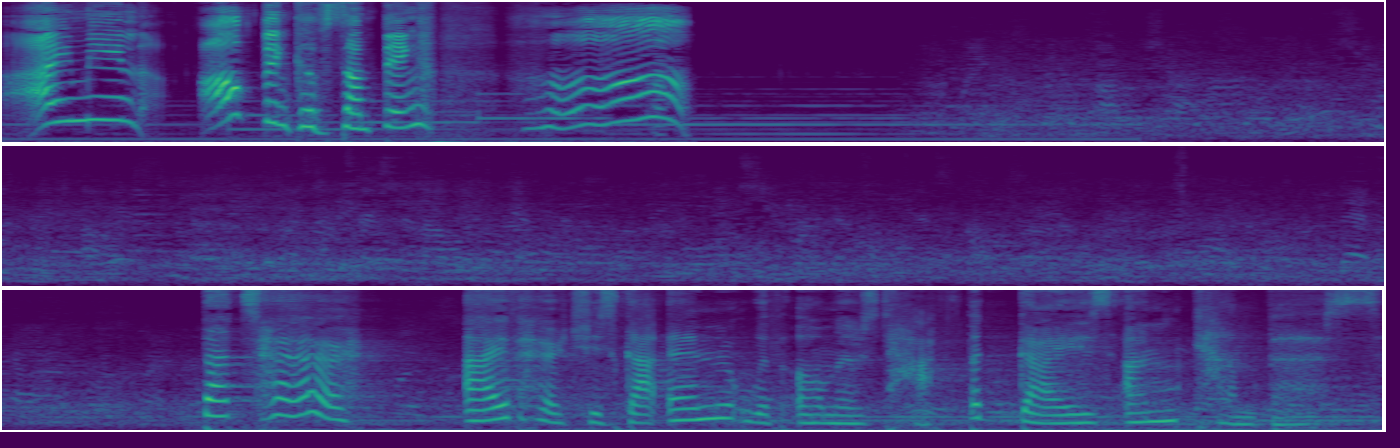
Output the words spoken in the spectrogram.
I mean, I'll think of something. Huh? That's her. I've heard she's gotten with almost half the guys on campus.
